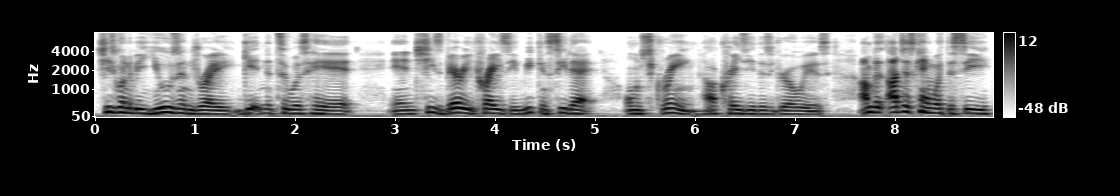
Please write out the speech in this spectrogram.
she's going to be using Dre, getting into his head, and she's very crazy. We can see that on screen how crazy this girl is. I'm just, I just can't wait to see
